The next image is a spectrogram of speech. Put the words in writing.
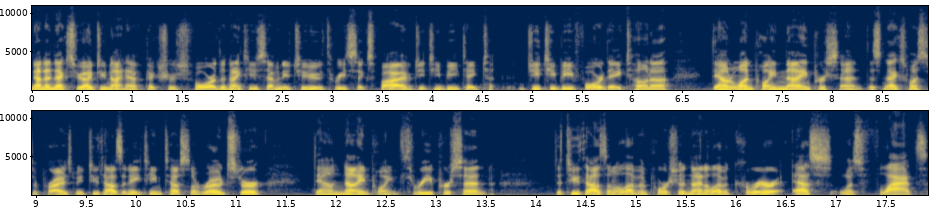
Now, the next few I do not have pictures for. The 1972 365 GTB, GTB4 Daytona, down 1.9%. This next one surprised me 2018 Tesla Roadster, down 9.3%. The 2011 Porsche 911 Carrera S was flat.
